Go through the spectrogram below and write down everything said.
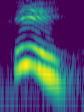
Ih!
